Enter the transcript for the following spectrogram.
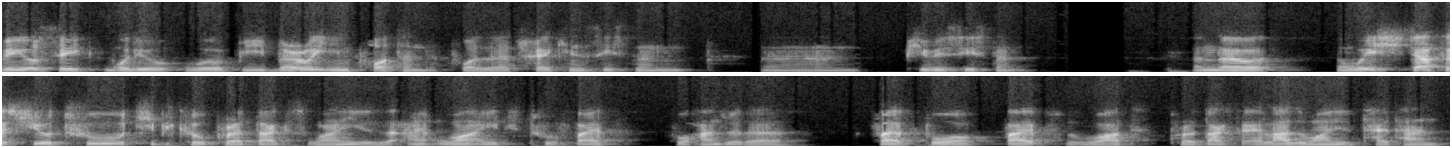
VOC module will be very important for the tracking system um, PV system. And uh, we just show two typical products. One is 182 400 545 watt product. Another one is Titan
